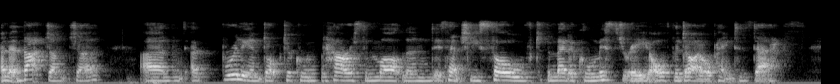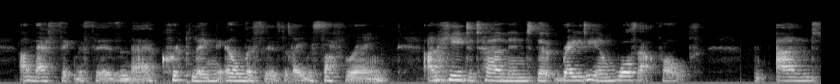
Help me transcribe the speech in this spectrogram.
And at that juncture, um, a brilliant doctor called Harrison Martland essentially solved the medical mystery of the dial painters' deaths and their sicknesses and their crippling illnesses that they were suffering. And he determined that radium was at fault and,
